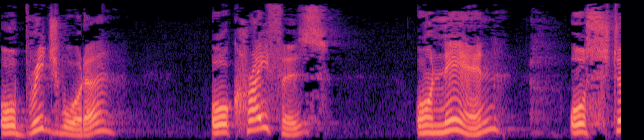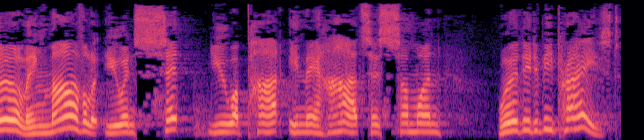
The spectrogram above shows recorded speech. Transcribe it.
or Bridgewater or Crafers or Nairne or Stirling marvel at you and set you apart in their hearts as someone worthy to be praised,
